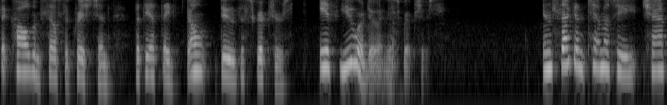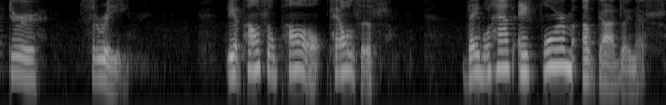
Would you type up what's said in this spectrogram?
that call themselves a Christian, but yet they don't do the scriptures. If you are doing the scriptures. In 2 Timothy chapter 3, the Apostle Paul tells us they will have a form of godliness.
